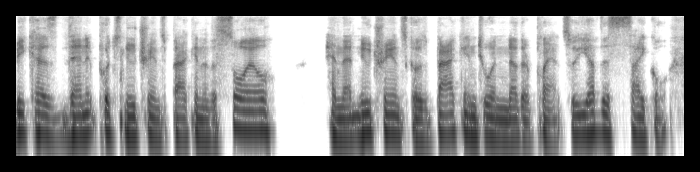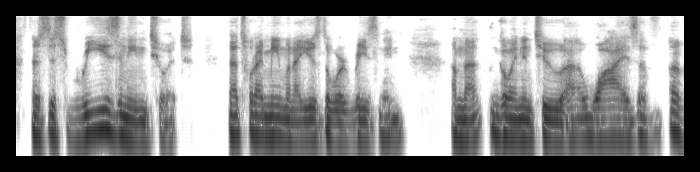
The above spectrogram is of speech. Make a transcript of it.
Because then it puts nutrients back into the soil and that nutrients goes back into another plant. So you have this cycle. There's this reasoning to it. That's what I mean when I use the word reasoning. I'm not going into uh, whys of, of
